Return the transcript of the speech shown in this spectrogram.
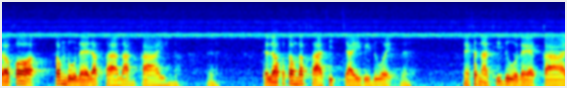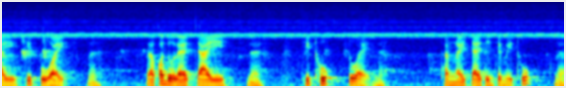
เราก็ต้องดูแลรักษาร่างกายนะแต่เราก็ต้องรักษาจิตใจไปด้วยนะในขณะที่ดูแลกายที่ป่วย นะเราก็ดูแลใจนะที่ทุกข์ด้วยนะทำไงใจถึงจะไม่ทุกข์นะ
